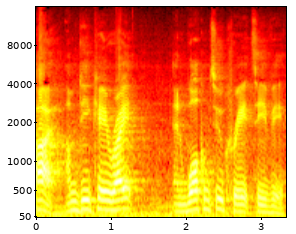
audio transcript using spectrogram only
Hi, I'm DK Wright, and welcome to Create TV.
